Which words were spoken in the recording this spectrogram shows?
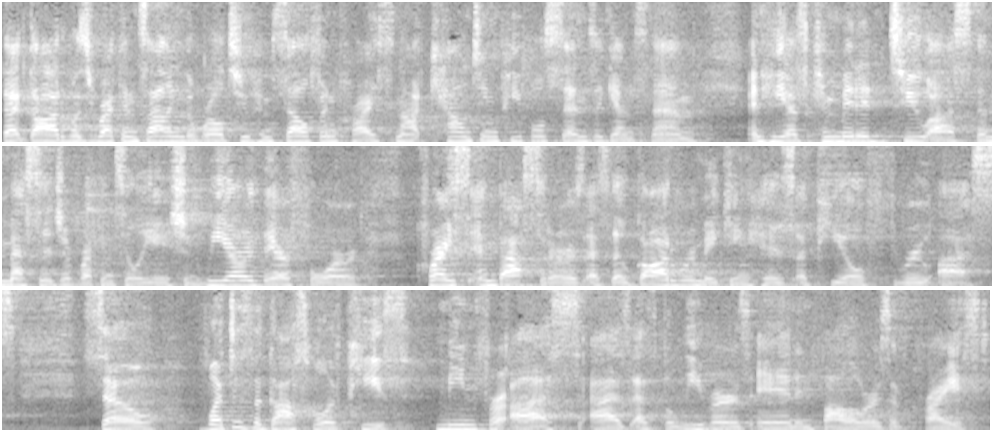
That God was reconciling the world to himself in Christ, not counting people's sins against them. And he has committed to us the message of reconciliation. We are therefore Christ's ambassadors as though God were making his appeal through us. So, what does the gospel of peace mean for us as, as believers in and followers of Christ?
